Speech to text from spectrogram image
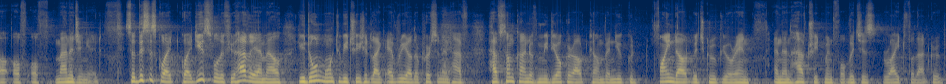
uh, of, of managing it. So this is quite, quite useful. If you have AML, you don't want to be treated like every other person and have, have some kind of mediocre outcome when you could find out which group you're in, and then have treatment for which is right for that group.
